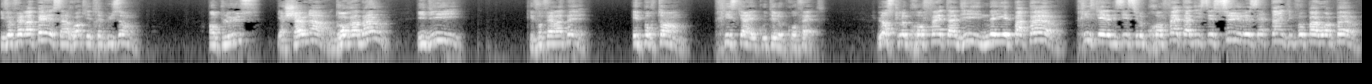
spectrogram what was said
il veut faire la paix, c'est un roi qui est très puissant. En plus, il y a Shavna, grand rabbin, il dit qu'il faut faire la paix. Et pourtant, Rizkia a écouté le prophète. Lorsque le prophète a dit n'ayez pas peur, Rizkia a dit si le prophète a dit c'est sûr et certain qu'il ne faut pas avoir peur.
